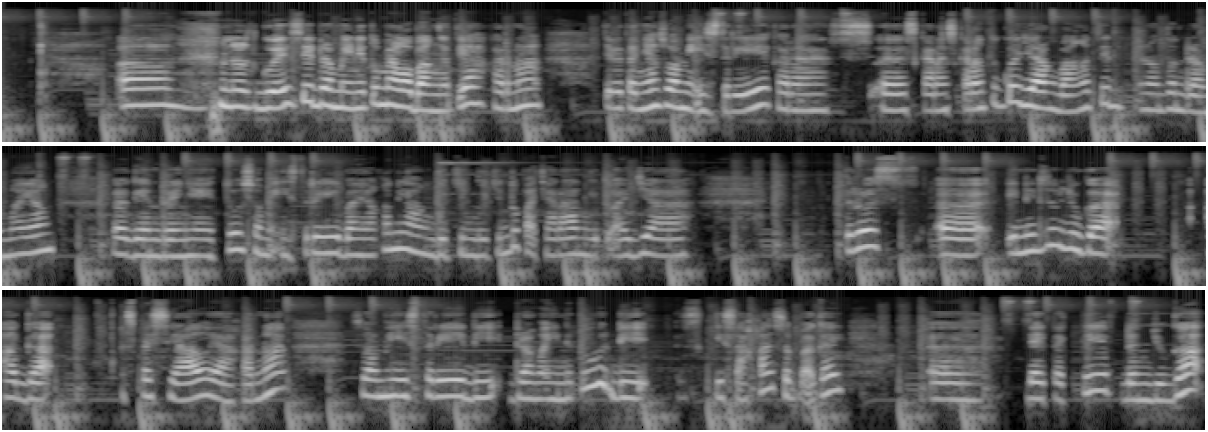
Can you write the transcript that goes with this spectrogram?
Uh, menurut gue sih drama ini tuh melo banget ya karena ceritanya suami istri karena uh, sekarang-sekarang tuh gue jarang banget sih nonton drama yang uh, genrenya itu suami istri banyak kan yang bucin-bucin tuh pacaran gitu aja terus uh, ini tuh juga agak spesial ya karena suami istri di drama ini tuh dikisahkan sebagai uh, detektif dan juga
